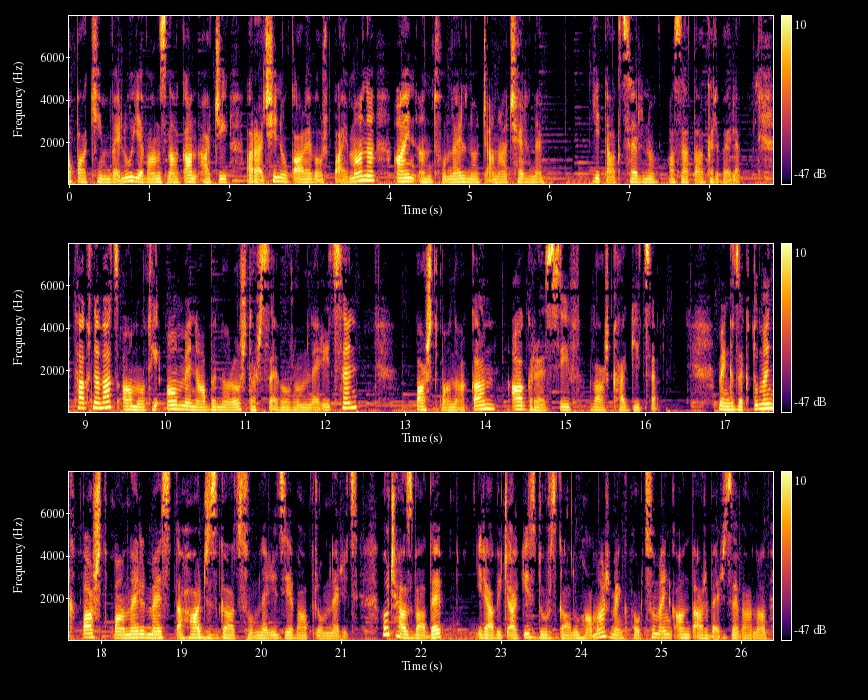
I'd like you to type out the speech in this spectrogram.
ապակինվելու եւ անznական աճի առաջին ու կարևոր պայմանը այն ընդունելն ու ճանաչելն է. Գիտակցելն ու ազատագրվելը։ Թաքնված ամոթի ամենաբնորոշ դրսևորումներից են պաշտպանական ագրեսիվ վարքագիծը Մենք ձգտում ենք պաշտպանել մեզ տհաճ զգացումներից եւ ապրումներից։ Ոչ հազվադեպ իրավիճակից դուրս գալու համար մենք փորձում ենք անտարբեր ձևանալ,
